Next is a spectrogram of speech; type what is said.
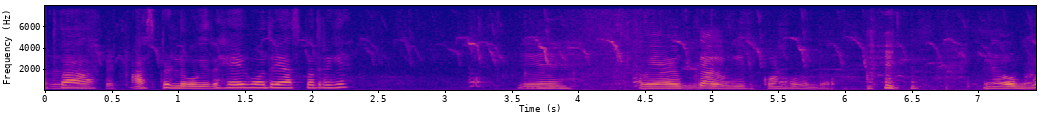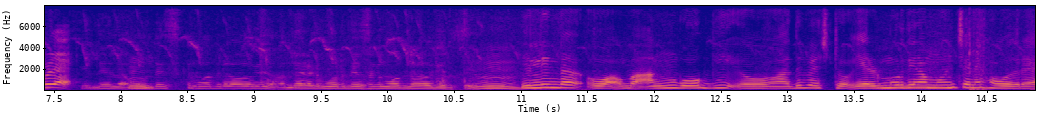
ಅಥವಾ ಹಾಸ್ಪಿಟ್ಲಿಗೆ ಹೋಗಿದ್ರಾ? ಹೇಗೆ ಹೋದ್ರಿ ಆಸ್ಪತ್ರೆಗೆ? ಏ ಎಳ್ಕಾಲ್ ಇಟ್ಕೊಂಡು ಹೋದ ಒಬ್ಬಳೆ ಇಲ್ಲ ಇಲ್ಲ ಒಂದು ಮೊದಲೇ ಹೋಗಿ ಒಂದು ಎರಡು ಮೂರು ದಿವಸಕ್ಕೆ ಮೊದಲೇ ಹೋಗಿರ್ತೀವಿ. ಇಲ್ಲಿಂದ ಹಂಗೆ ಹೋಗಿ ಓ, ಅದು ಬೆಸ್ಟು ಎರಡು ಮೂರು ದಿನ ಮುಂಚೆನೇ ಹೋದರೆ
